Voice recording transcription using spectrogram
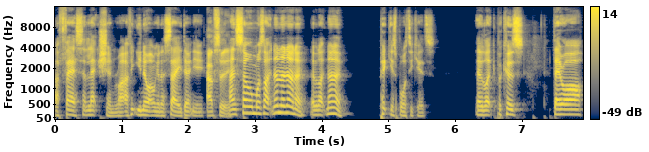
a fair selection, right? I think you know what I'm going to say, don't you? Absolutely. And someone was like, no, no, no, no. They were like, no, no, pick your sporty kids. They were like, because there are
